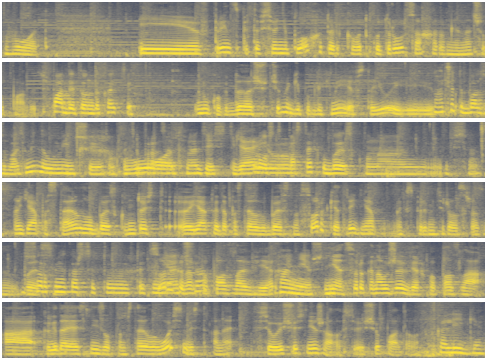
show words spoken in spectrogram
Вот. И, в принципе, это все неплохо, только вот к утру сахар у меня начал падать. Падает он до каких? Ну, когда ощутимая гипогликемия, я встаю и... Ну, а что ты базу возьми, да уменьши ее там хотя бы Вот. процентов на 10. Я Просто её- поставь ВБС-ку на и все. Я поставила ВБС. Ну, то есть, э, я когда поставила ВБС на 40, я три дня экспериментировала с разными ВБС. 40, мне кажется, это, это не 40 о она поползла вверх. Конечно. Нет, 40 она уже вверх поползла. А когда я снизила, там ставила 80, она все еще снижала, все еще падала. Коллеги,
